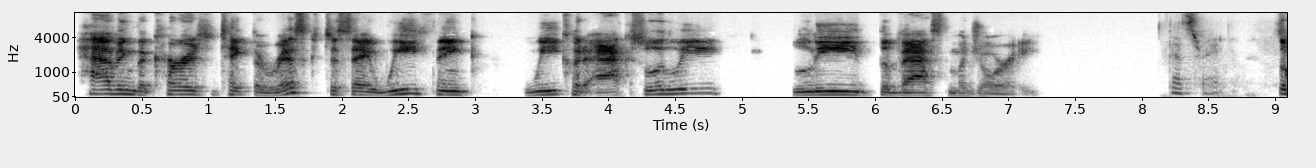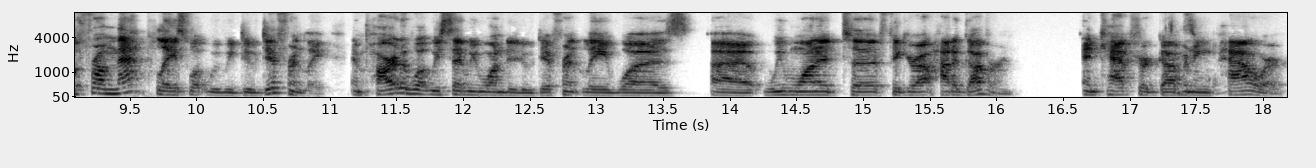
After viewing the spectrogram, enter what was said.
having the courage to take the risk to say we think we could actually lead the vast majority that's right so from that place what would we do differently and part of what we said we wanted to do differently was uh, we wanted to figure out how to govern and capture governing right. power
